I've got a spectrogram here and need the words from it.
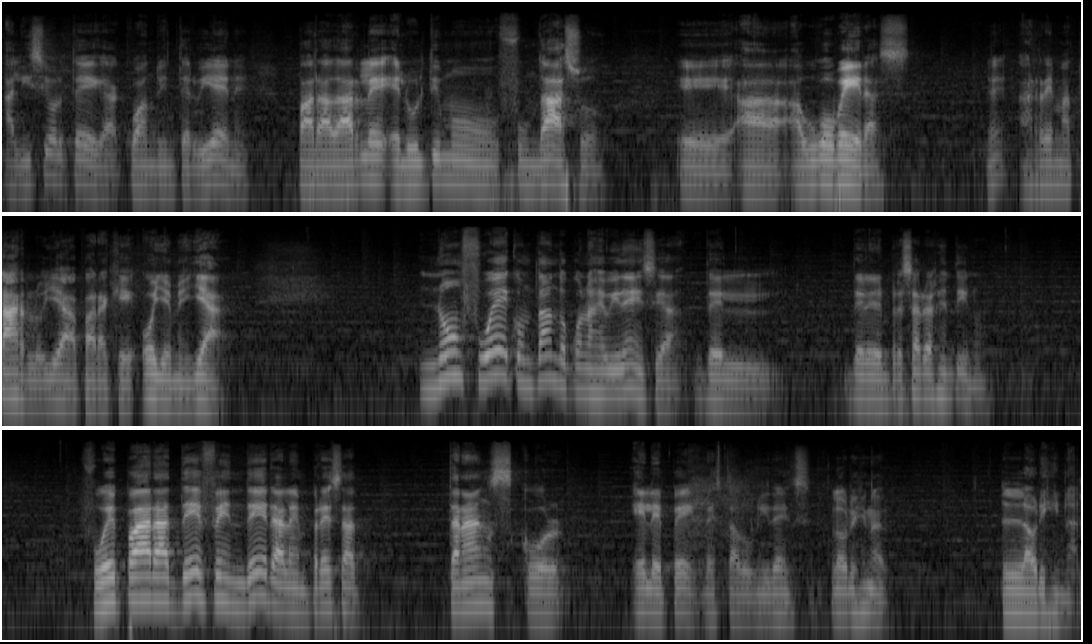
Alicia Ortega, cuando interviene para darle el último fundazo eh, a, a Hugo Veras, ¿eh? a rematarlo ya, para que, óyeme ya, no fue contando con las evidencias del, del empresario argentino. Fue para defender a la empresa Transcor LP, la estadounidense, La original. la original.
